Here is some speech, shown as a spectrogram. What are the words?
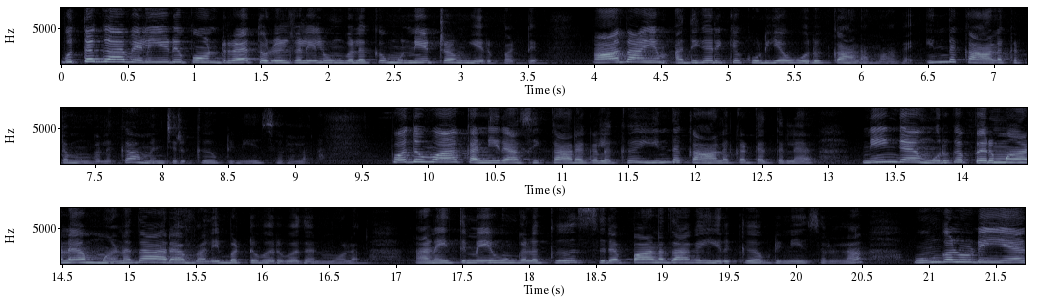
புத்தக வெளியீடு போன்ற தொழில்களில் உங்களுக்கு முன்னேற்றம் ஏற்பட்டு ஆதாயம் அதிகரிக்கக்கூடிய ஒரு காலமாக இந்த காலகட்டம் உங்களுக்கு அமைஞ்சிருக்கு அப்படின்னு சொல்லலாம். பொதுவாக கன்னிராசிக்காரர்களுக்கு இந்த காலகட்டத்தில் நீங்கள் முருகப்பெருமான மனதார வழிபட்டு வருவதன் மூலம் அனைத்துமே உங்களுக்கு சிறப்பானதாக இருக்குது அப்படின்னு சொல்லலாம். உங்களுடைய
